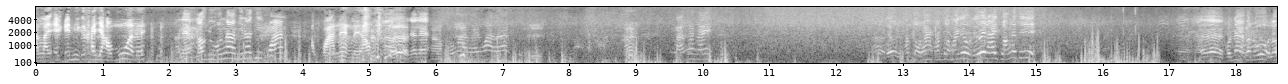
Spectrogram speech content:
อะไรเอ็งเอ็งนี่ก็เขย่ามั่วเลยนั่นแหละเราอยู่ข้างหน้ามีหน้าที่ควานเอาควานแม่งเลยเอาเออนั่นแหละ เอา เขาว่าไงว่าแล้วหลังว่าไงเอาเร็ว ต่อมาทำต่อมาเร็วเหลือเวลาอีกสองนาทีเออคนหน้าเขารู้เรา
